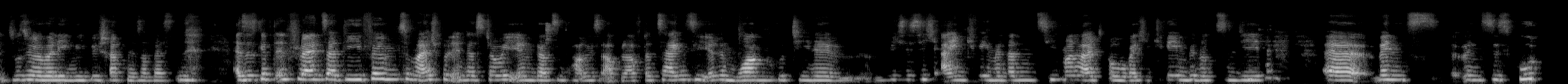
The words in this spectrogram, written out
jetzt muss ich mir überlegen, wie beschreibt man das am besten? Also es gibt Influencer, die filmen zum Beispiel in der Story ihren ganzen Tagesablauf. Da zeigen sie ihre Morgenroutine, wie sie sich eincremen. Dann sieht man halt, oh, welche Creme benutzen die. Äh, wenn sie es gut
